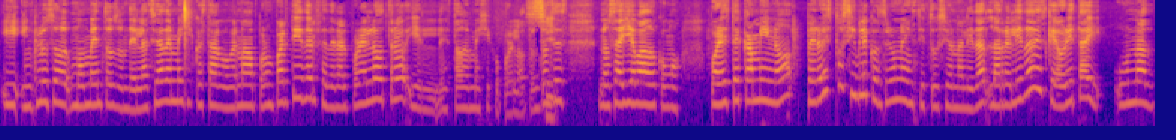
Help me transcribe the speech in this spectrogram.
y incluso momentos donde la Ciudad de México estaba gobernada por un partido, el federal por el otro y el Estado de México por el otro. Entonces nos ha llevado como por este camino, pero es posible construir una institucionalidad. La realidad es que ahorita hay una,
